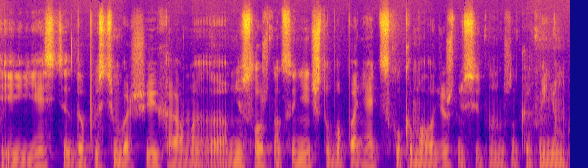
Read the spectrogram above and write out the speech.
И есть, допустим, большие храмы. А мне сложно оценить, чтобы понять, сколько молодежи действительно нужно как минимум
